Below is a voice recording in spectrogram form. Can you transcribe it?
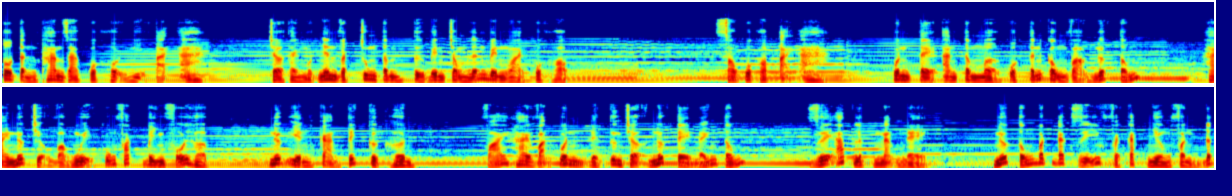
Tô Tần tham gia cuộc hội nghị tại A, trở thành một nhân vật trung tâm từ bên trong lẫn bên ngoài cuộc họp. Sau cuộc họp tại A, quân Tề an tâm mở cuộc tấn công vào nước Tống. Hai nước Triệu và Ngụy cũng phát binh phối hợp. Nước Yên càng tích cực hơn, phái hai vạn quân để tương trợ nước Tề đánh Tống. Dưới áp lực nặng nề, nước Tống bất đắc dĩ phải cắt nhường phần đất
